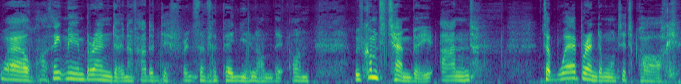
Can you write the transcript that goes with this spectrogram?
Well, I think me and Brendan have had a difference of opinion on the on. We've come to Tenby and to where Brendan wanted to park,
